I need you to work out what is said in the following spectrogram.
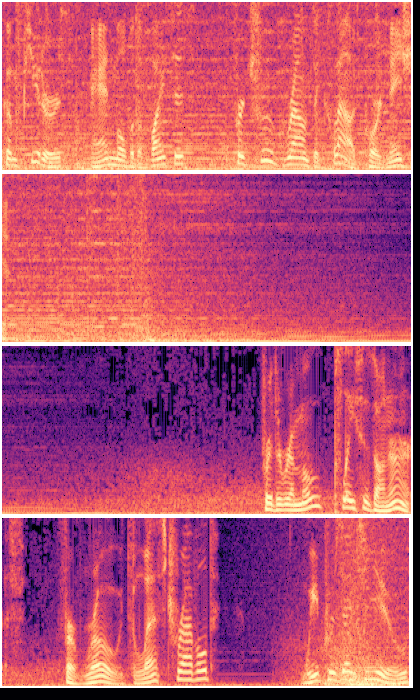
computers, and mobile devices for true ground-to-cloud coordination. For the remote places on Earth, for roads less traveled, we present to you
